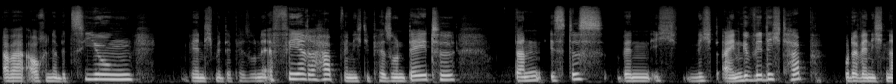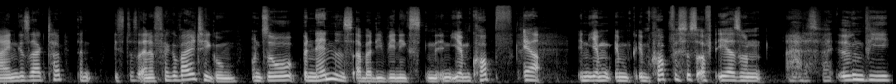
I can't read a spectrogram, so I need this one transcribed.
aber auch in einer Beziehung, wenn ich mit der Person eine Affäre habe, wenn ich die Person date, dann ist es, wenn ich nicht eingewilligt habe oder wenn ich Nein gesagt habe, dann ist das eine Vergewaltigung. Und so benennen es aber die wenigsten in ihrem Kopf. Ja in ihrem, im, im Kopf ist es oft eher so ein, ah, das war irgendwie,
